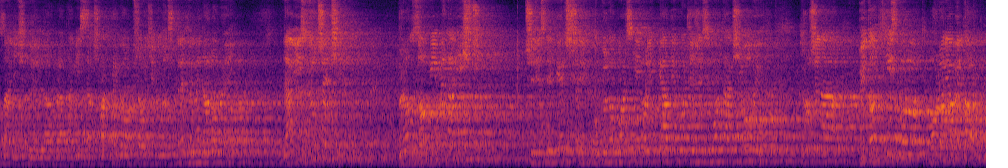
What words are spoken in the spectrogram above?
Skoro poznaliśmy laureata miejsca czwartego, przechodzimy do strefy medalowej. Na miejscu trzecim brązowi medaliści 31. Ogólnopolskiej Olimpiady Młodzieży Sportach Siłowych. Drużyna Bytomski Sport Polonia Bytom.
